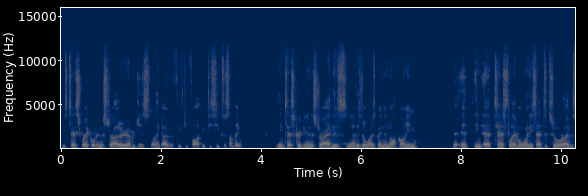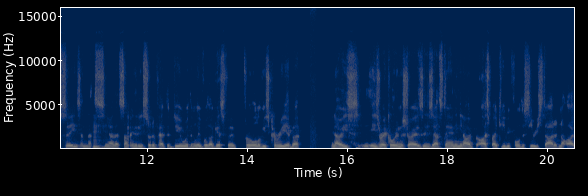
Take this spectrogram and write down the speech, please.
his test record in Australia, he averages, I think, over 55, 56 or something in test cricket in Australia. There's, you know, there's always been the knock on him at, at test level when he's had to tour overseas. And that's, mm. you know, that's something that he's sort of had to deal with and live with, I guess, for, for all of his career. But, you know, his, his record in Australia is, is outstanding. You know, I, I spoke to you before the series started and I,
